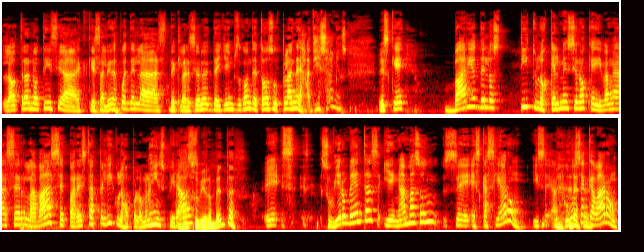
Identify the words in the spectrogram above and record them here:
la otra noticia que salió después de las declaraciones de James Gunn de todos sus planes a 10 años es que varios de los títulos que él mencionó que iban a ser la base para estas películas, o por lo menos ah, inspirados, subieron ventas eh, subieron ventas y en Amazon se escasearon y se- algunos se acabaron.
